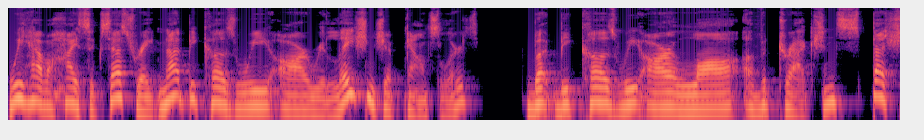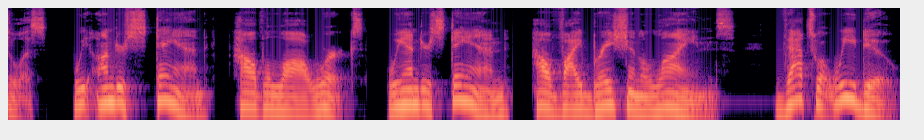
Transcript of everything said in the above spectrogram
we have a high success rate not because we are relationship counselors, but because we are law of attraction specialists. We understand how the law works. We understand how vibration aligns. That's what we do.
